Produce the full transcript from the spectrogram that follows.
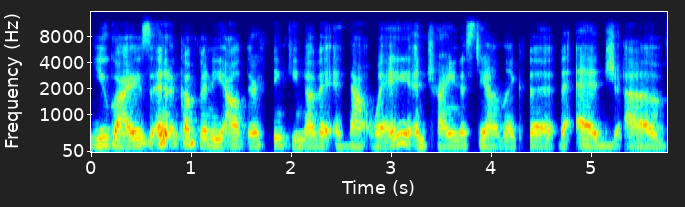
you guys and a company out there thinking of it in that way and trying to stay on like the the edge of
